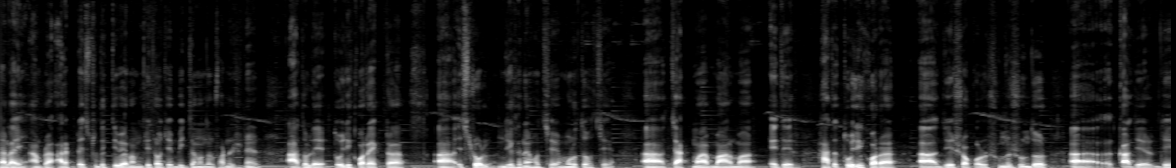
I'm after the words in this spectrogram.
মেলায় আমরা আরেকটা স্টল দেখতে পেলাম, যেটা হচ্ছে বিদ্যানন্দন ফাউন্ডেশনের আদলে তৈরি করা একটা স্টল যেখানে হচ্ছে মূলত হচ্ছে চাকমা, মারমা এদের হাতে তৈরি করা যে সকল সুন্দর সুন্দর কাজের যে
